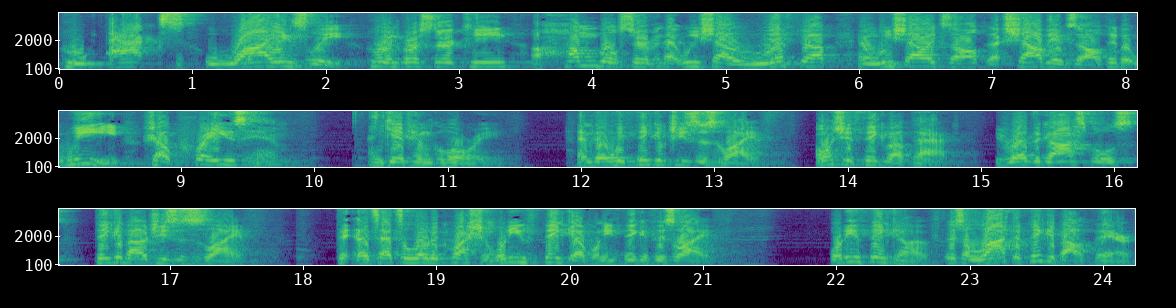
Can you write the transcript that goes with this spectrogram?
who acts wisely. Who, in verse 13, a humble servant that we shall lift up and we shall exalt, that shall be exalted, but we shall praise him and give him glory. And then we think of Jesus' life. I want you to think about that. You've read the Gospels. Think about Jesus' life. That's, that's a loaded question. What do you think of when you think of his life? What do you think of? There's a lot to think about there.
